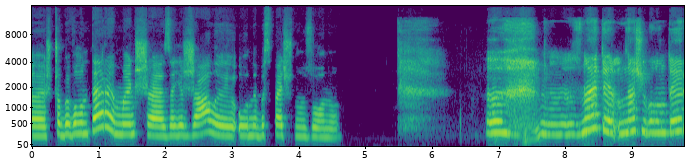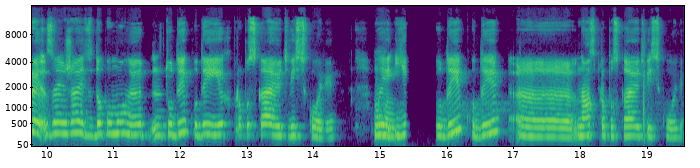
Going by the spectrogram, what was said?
е, щоб волонтери менше заїжджали у небезпечну зону? Е, Знаєте, наші волонтери заїжджають з допомогою туди, куди їх пропускають військові. Ми їдемо туди, куди е, нас пропускають військові.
